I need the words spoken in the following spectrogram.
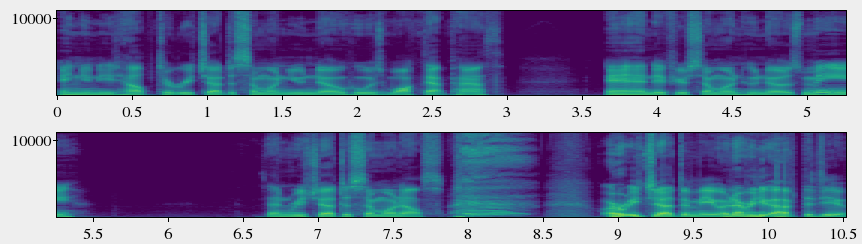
and you need help, to reach out to someone you know who has walked that path. And if you're someone who knows me, then reach out to someone else or reach out to me, whatever you have to do,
